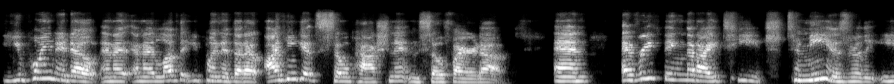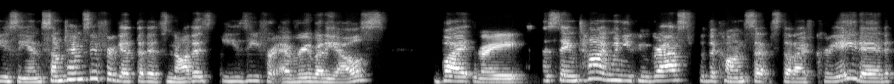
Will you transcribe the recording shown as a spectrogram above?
You pointed out and i and i love that you pointed that out. I can get so passionate and so fired up. And everything that i teach to me is really easy. And sometimes i forget that it's not as easy for everybody else. But right. at the same time when you can grasp the concepts that i've created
